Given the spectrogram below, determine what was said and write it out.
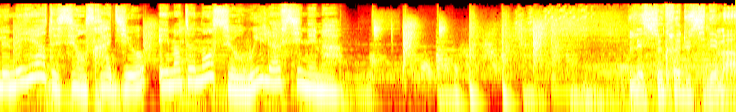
Le meilleur de séances radio est maintenant sur We Love Cinéma. Les secrets du cinéma.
